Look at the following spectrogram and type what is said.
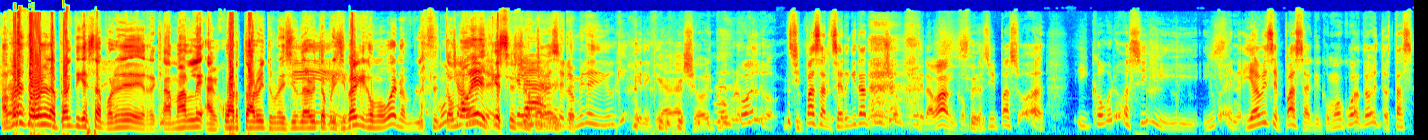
Aparte está buena la práctica esa ponerle de reclamarle al cuarto árbitro una decisión Sí. del árbitro principal que es como, bueno, se tomó él, qué sé claro. yo. Muchas veces lo miro y digo, ¿qué quiere que haga yo? ¿Y cobro algo? Si pasa al cerquita tuyo, te la banco. Pero si pasó a- y cobró así, y, y bueno. Y a veces pasa que como cuarto árbitro estás,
